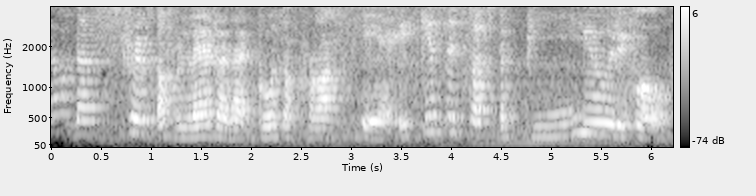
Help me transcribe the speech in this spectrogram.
Love that strip of leather that goes across here. It gives it such a beautiful,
